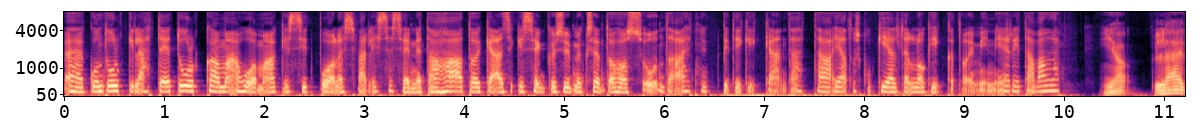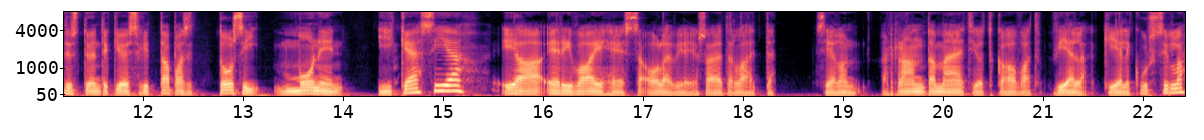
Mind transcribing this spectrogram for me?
ää, kun tulkki lähtee tulkkaamaan, huomaakin sitten puolessa välissä sen, että ahaa, toi käänsikin sen kysymyksen tuohon suuntaan, että nyt pitikin kääntää tämä ajatus, kun kielten logiikka toimii niin eri tavalla. Ja lähetystyöntekijöissäkin tapasit tosi monen ikäisiä ja eri vaiheessa olevia, jos ajatellaan, että siellä on rantamäet, jotka ovat vielä kielikurssilla.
